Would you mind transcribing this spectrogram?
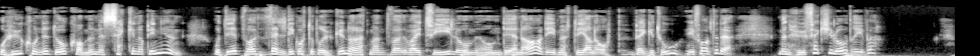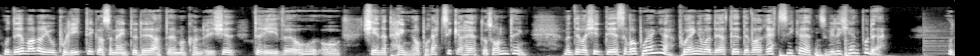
Og hun kunne da komme med second opinion. Og det var veldig godt å bruke når man var, var i tvil om, om DNA. De møtte gjerne opp begge to i forhold til det. Men hun fikk ikke lov å drive. Og der var det jo politikere som mente det at man kunne ikke drive og, og tjene penger på rettssikkerhet og sånne ting. Men det var ikke det som var poenget. Poenget var det at det, det var rettssikkerheten som ville tjent på det. Og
